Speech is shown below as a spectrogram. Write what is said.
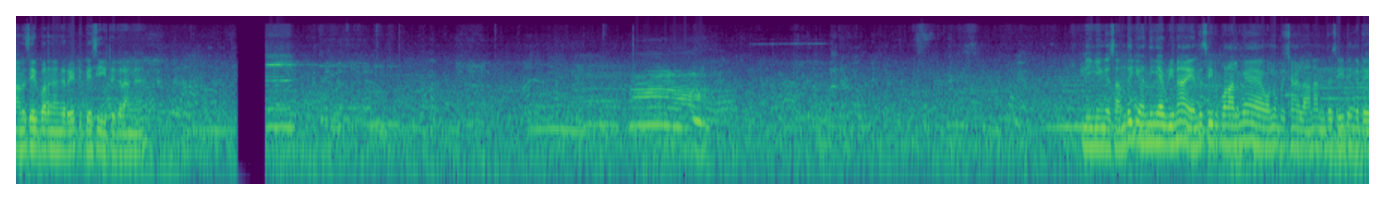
அந்த சைடு பாருங்க அங்கே ரேட்டு பேசிக்கிட்டு இருக்கிறாங்க. நீங்கள் இங்கே சந்தைக்கு வந்தீங்க அப்படின்னா எந்த சைடு போனாலுமே ஒன்றும் பிரச்சனை இல்லை. ஆனால் இந்த சைடு இங்கிட்டு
